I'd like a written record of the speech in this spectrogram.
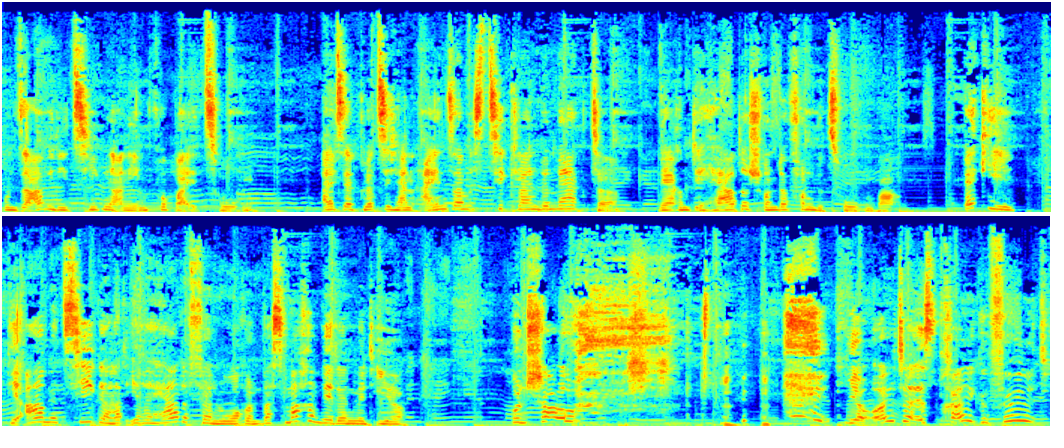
und sah, wie die Ziegen an ihm vorbeizogen. Als er plötzlich ein einsames Zicklein bemerkte, während die Herde schon davongezogen war. Becky, die arme Ziege hat ihre Herde verloren. Was machen wir denn mit ihr? Und schau, ihr Euter ist prall gefüllt.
